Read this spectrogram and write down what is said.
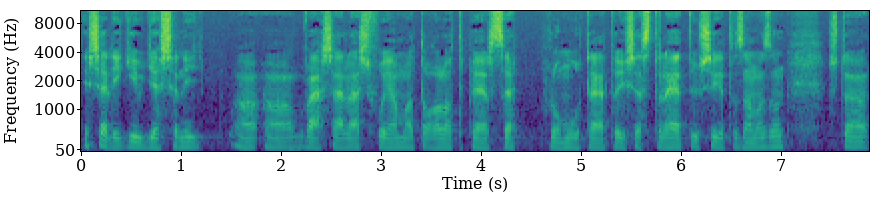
és eléggé ügyesen így a, a vásárlás folyamata alatt persze promótálta is ezt a lehetőséget az Amazon. Most a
